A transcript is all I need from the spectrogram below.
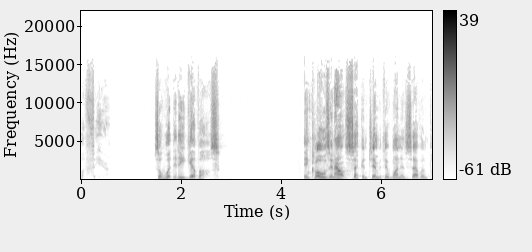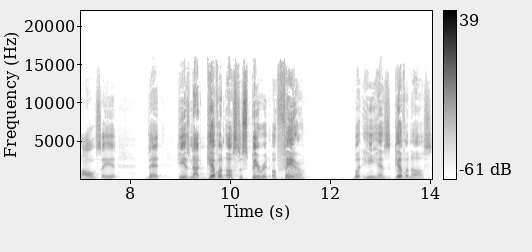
of fear. So, what did he give us? In closing out 2 Timothy 1 and 7, Paul said that he has not given us the spirit of fear, but he has given us,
